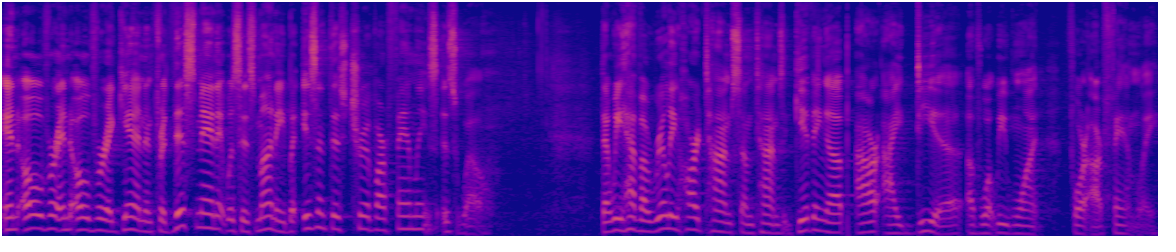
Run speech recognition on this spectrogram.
and over and over again. And for this man, it was his money. But isn't this true of our families as well? That we have a really hard time sometimes giving up our idea of what we want for our family.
